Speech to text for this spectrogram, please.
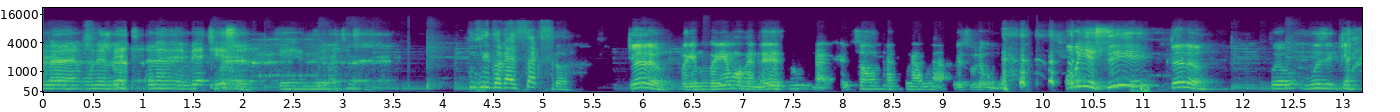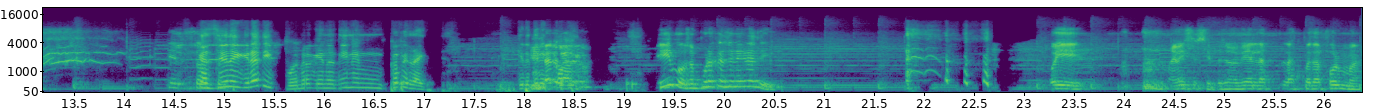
una, una, en VH una en VHS. que es de VHS. Tú sí tocas el saxo. Claro. Porque podríamos vender el soundtrack, el soundtrack pura weá, por eso pregunto. Oye, sí, ¿eh? claro. Fue música. Canciones gratis, pues, ¿no? Que no tienen copyright. Que no tienen Claro, copyright. Sí, pues son puras canciones gratis. Oye, a mí se- siempre se me olvidan las, las plataformas.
